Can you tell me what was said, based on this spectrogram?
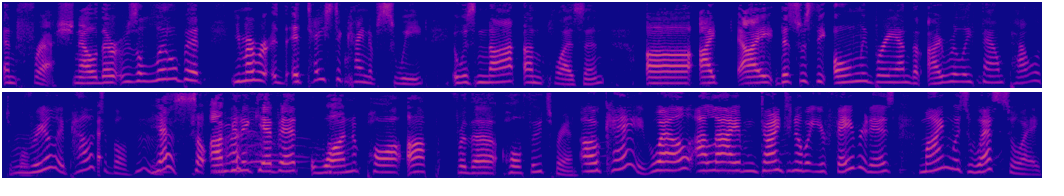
and fresh. Now there was a little bit. You remember it, it tasted kind of sweet. It was not unpleasant. Uh, I, I, this was the only brand that I really found palatable. Really palatable. Hmm. Yes, so I'm going to give it one paw up for the Whole Foods brand. Okay. Well, I'll- I'm dying to know what your favorite is. Mine was West Soy.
